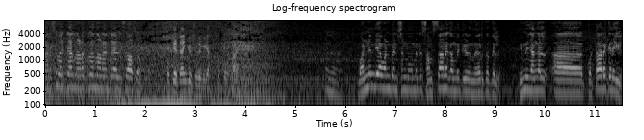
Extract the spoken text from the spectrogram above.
മനസ്സ് വെച്ചാൽ നടക്കുമെന്നാണ് എന്റെ വിശ്വാസം. ഓക്കെ താങ്ക് യു ഷെരീഫിക്ക okay bye one India one pension movement സംസ്ഥാന കമ്മിറ്റിയുടെ നേതൃത്വത്തിൽ ഇന്ന് ഞങ്ങൾ കൊട്ടാരക്കരയിൽ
